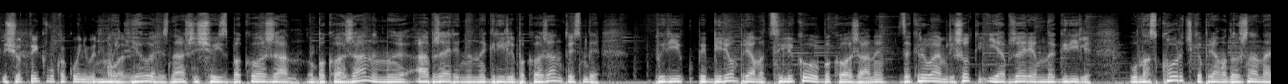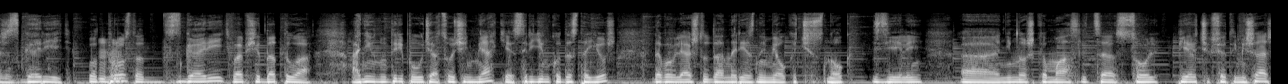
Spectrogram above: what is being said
еще тыкву какую-нибудь Мы положить. делали, знаешь, еще из баклажан. Ну, баклажаны мы обжарены на гриле баклажан, то есть, при- берем прямо целиковые баклажаны, закрываем решеткой и обжариваем на гриле. У нас корочка прямо должна, знаешь, сгореть. Вот Мгм. просто сгореть вообще дотла. Они внутри, получаются, очень мягкие. Серединку достаешь, добавляешь туда нарезанный мелко чеснок, зелень, э, немножко маслица, соль, перчик, все это мешаешь.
